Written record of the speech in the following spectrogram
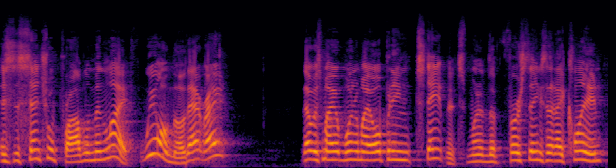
is the central problem in life. We all know that, right? That was my, one of my opening statements, one of the first things that I claimed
